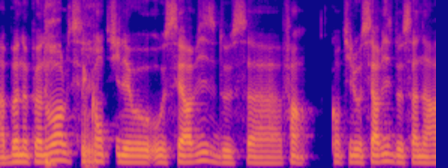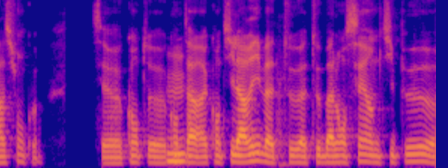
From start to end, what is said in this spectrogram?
Un bon open world, c'est quand il est au au service de sa enfin, quand il est au service de sa narration, quoi. C'est, quand, Mmh. quand il arrive à te à te balancer un petit peu,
